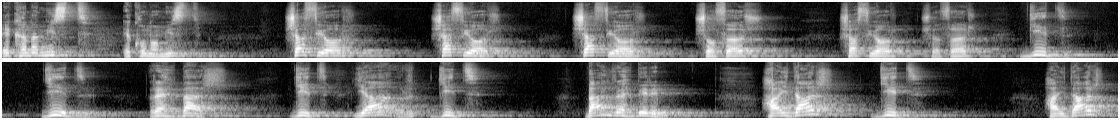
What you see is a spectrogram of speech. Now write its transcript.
Ekonomist. Ekonomist. Şoför. Şoför. Şoför. Şoför. Şoför. Şoför. Gid. Gid. Rehber. Gid. Ya gid. Ben rehberim. Haydar gid. Haydar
